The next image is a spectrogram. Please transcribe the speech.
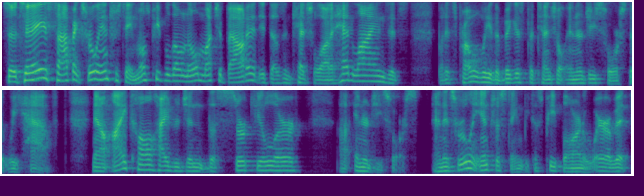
So today's topic is really interesting. Most people don't know much about it. It doesn't catch a lot of headlines. It's but it's probably the biggest potential energy source that we have. Now, I call hydrogen the circular uh, energy source. And it's really interesting because people aren't aware of it.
